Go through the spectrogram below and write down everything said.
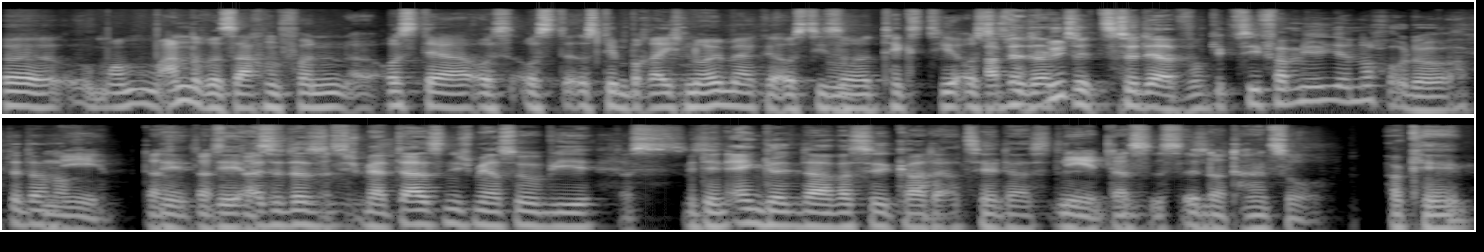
äh, um, um, andere Sachen von äh, aus der aus, aus, aus dem Bereich Neumärkte, aus dieser hm. Textil, aus habt dieser Blüte. Zu, der, gibt es die Familie noch oder habt ihr da noch? Nee, das, nee, das, nee also das, ist nicht mehr, da ist nicht mehr so wie mit den Enkeln da, was du gerade erzählt hast. Nee, das ist in der Tat so. Okay.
